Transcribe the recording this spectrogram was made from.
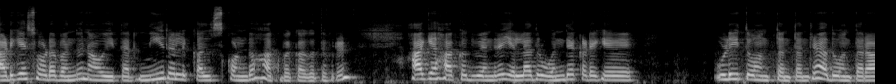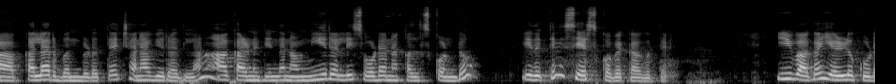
ಅಡುಗೆ ಸೋಡಾ ಬಂದು ನಾವು ಈ ಥರ ನೀರಲ್ಲಿ ಕಲಿಸ್ಕೊಂಡು ಹಾಕಬೇಕಾಗುತ್ತೆ ಫ್ರೆಂಡ್ ಹಾಗೆ ಹಾಕಿದ್ವಿ ಅಂದರೆ ಎಲ್ಲಾದರೂ ಒಂದೇ ಕಡೆಗೆ ಉಳಿತು ಅಂತಂತಂದರೆ ಅದು ಒಂಥರ ಕಲರ್ ಬಂದುಬಿಡುತ್ತೆ, ಚೆನ್ನಾಗಿರೋದಿಲ್ಲ. ಆ ಕಾರಣದಿಂದ ನಾವು ನೀರಲ್ಲಿ ಸೋಡಾನ ಕಲಿಸ್ಕೊಂಡು ಇದಕ್ಕೆ ಸೇರಿಸ್ಕೋಬೇಕಾಗುತ್ತೆ. ಇವಾಗ ಎಳ್ಳು ಕೂಡ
